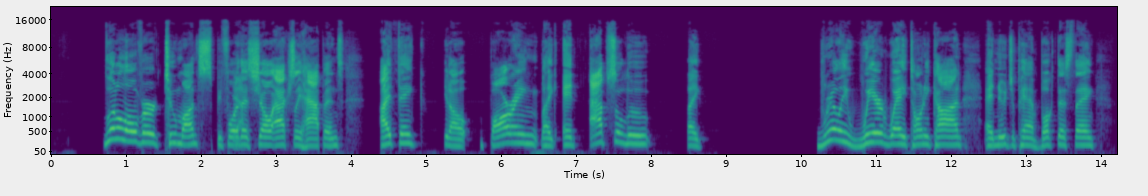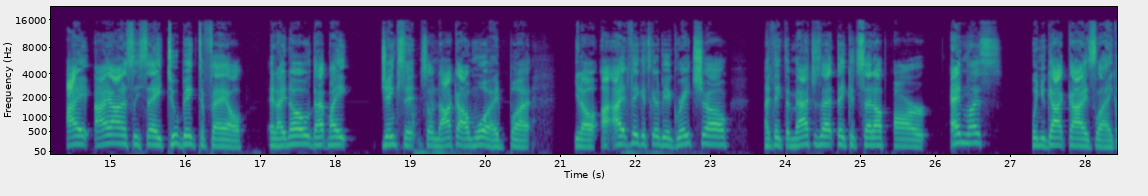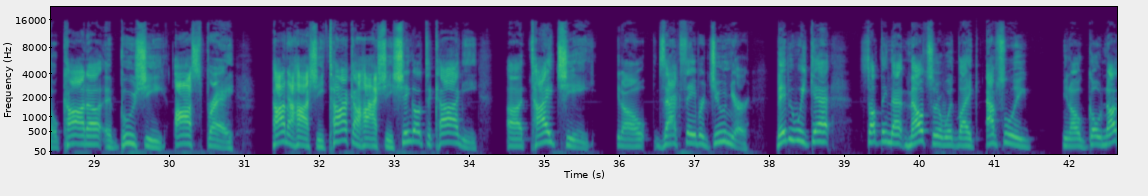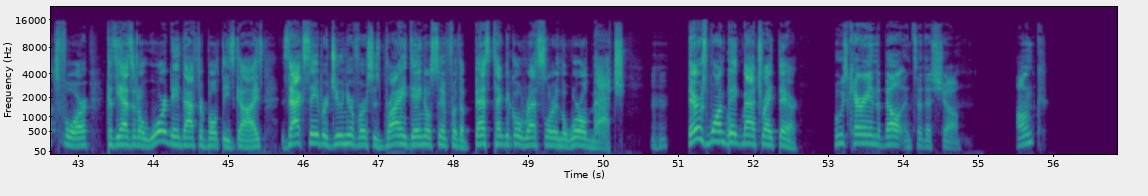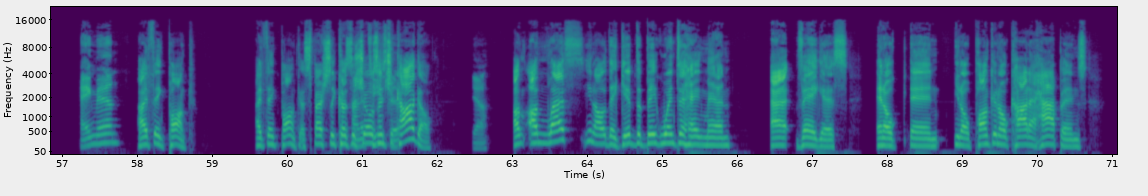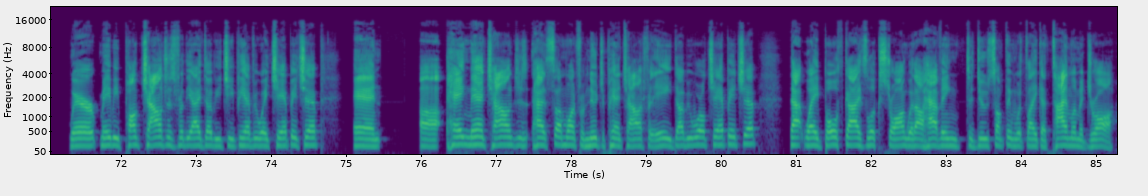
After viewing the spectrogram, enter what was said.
little over two months before Yeah. this show actually happens. I think, you know, barring like an absolute like really weird way Tony Khan and New Japan booked this thing, I I honestly say too big to fail. And I know that might jinx it, so knock on wood, but you know, I, I think it's gonna be a great show. I think the matches that they could set up are endless when you got guys like Okada, Ibushi, Ospreay, Tanahashi, Takahashi, Shingo Takagi, uh, Taichi, you know, Zack Sabre Jr. Maybe we get something that Meltzer would like absolutely, you know, go nuts for because he has an award named after both these guys. Zack Sabre Jr. versus Bryan Danielson for the best technical wrestler in the world match. Mhm. There's one big match right there. Who's carrying the belt into this show? Punk, Hangman. I think Punk. I think Punk, especially because the Kinda show's in teased it. Chicago. Yeah. Um, unless you know they give the big win to Hangman at Vegas, and and you know Punk and Okada happens, where maybe Punk challenges for the IWGP Heavyweight Championship, and uh, Hangman challenges has someone from New Japan challenge for the AEW World Championship. That way, both guys look strong without having to do something with like a time limit draw.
